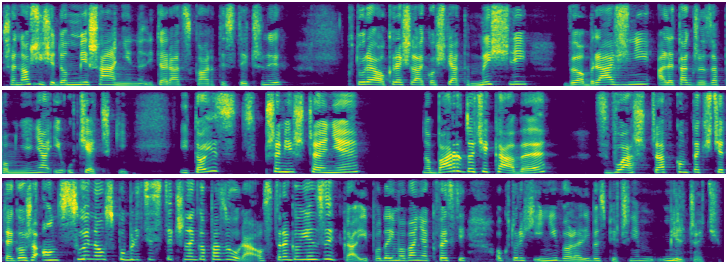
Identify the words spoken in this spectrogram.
przenosi się do mieszanin literacko-artystycznych, które określa jako świat myśli, wyobraźni, ale także zapomnienia i ucieczki. I to jest przemieszczenie no, bardzo ciekawe, zwłaszcza w kontekście tego, że on słynął z publicystycznego pazura, ostrego języka i podejmowania kwestii, o których inni woleli bezpiecznie milczeć.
